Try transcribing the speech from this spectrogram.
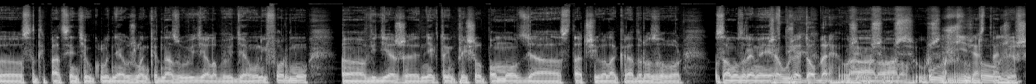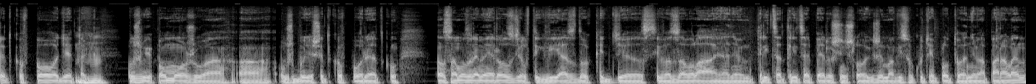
e, sa tí pacienti ukludnia už len keď nás uvidia, alebo vidia uniformu, uh, vidia, že niekto im prišiel pomôcť a stačí veľakrát rozhovor. Samozrejme... Že je už je dobre, už, áno, už, áno, už, už, už, už, už je všetko v pohode, tak mm-hmm už mi pomôžu a, a už bude všetko v poriadku. No samozrejme je rozdiel v tých výjazdoch, keď e, si vás zavolá, ja neviem, 30-35 ročný človek, že má vysokú teplotu a nemá paralen,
